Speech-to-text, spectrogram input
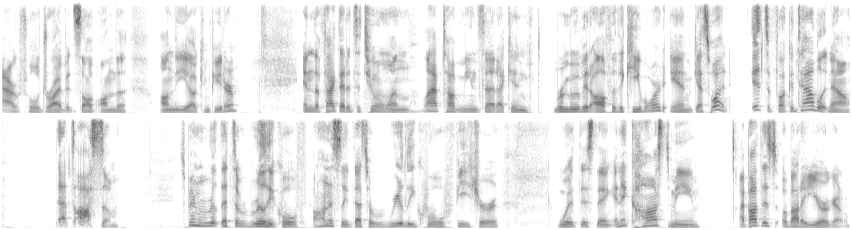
actual drive itself on the on the uh, computer. And the fact that it's a two-in-one laptop means that I can remove it off of the keyboard, and guess what? It's a fucking tablet now. That's awesome. It's been re- that's a really cool. Honestly, that's a really cool feature with this thing. And it cost me, I bought this about a year ago,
